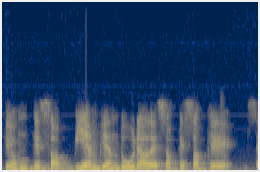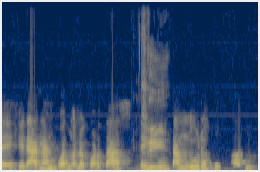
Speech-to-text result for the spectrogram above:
que es un queso bien, bien duro, de esos quesos que se desgranan cuando lo cortás, de tan duros que son.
